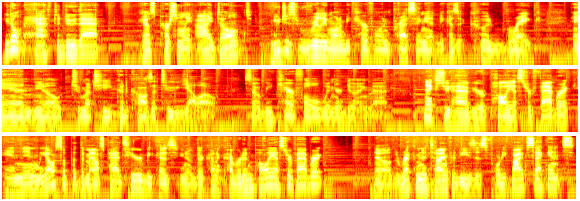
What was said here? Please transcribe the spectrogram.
You don't have to do that because personally I don't. You just really want to be careful in pressing it because it could break and, you know, too much heat could cause it to yellow. So be careful when you're doing that. Next, you have your polyester fabric, and then we also put the mouse pads here because, you know, they're kind of covered in polyester fabric. Now, the recommended time for these is 45 seconds,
